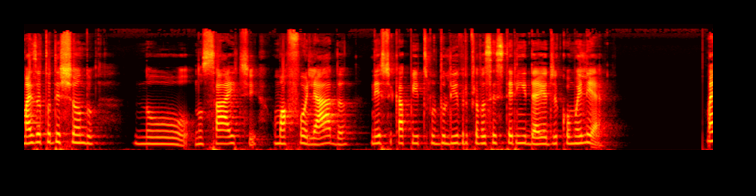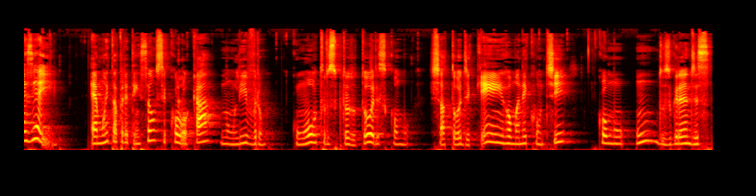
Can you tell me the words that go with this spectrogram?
mas eu tô deixando no, no site uma folhada neste capítulo do livro para vocês terem ideia de como ele é. Mas e aí? É muita pretensão se colocar num livro com outros produtores como Chateau de Quem, Romané Conti, como um dos grandes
